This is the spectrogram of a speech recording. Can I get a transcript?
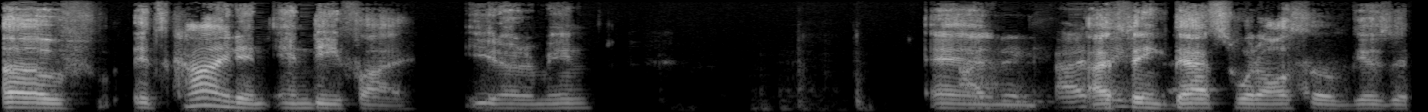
of its kind in, in DeFi. You know what I mean? And I think, I think, I think that's what also gives it.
